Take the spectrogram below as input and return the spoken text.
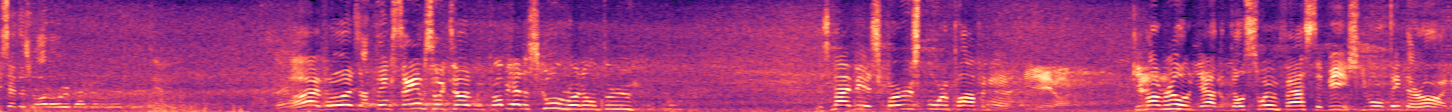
You set this rod holder back over there. All right, boys. I think Sam's hooked up. We probably had a school run on through. This might be a Spurs Florida Pompano. On. Keep on reeling. Yeah, they'll swim fast at beach. You won't think they're on.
